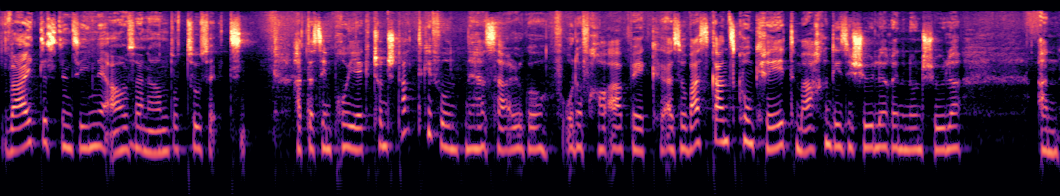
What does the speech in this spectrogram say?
weitesten Sinne auseinanderzusetzen. Hat das im Projekt schon stattgefunden, Herr Salgo oder Frau Abeck? Also was ganz konkret machen diese Schülerinnen und Schüler an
